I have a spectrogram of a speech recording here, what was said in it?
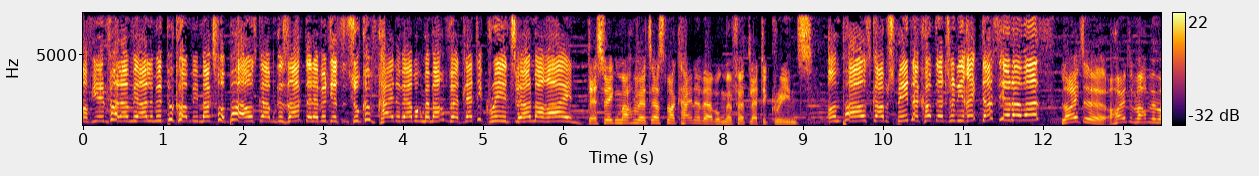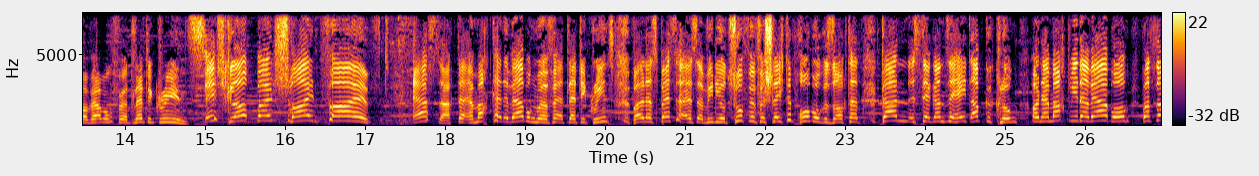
auf jeden Fall haben wir alle mitbekommen, wie Max vor ein paar Ausgaben gesagt hat, er wird jetzt in Zukunft keine Werbung mehr machen für Athletic Greens. Wir hören mal rein. Deswegen machen wir jetzt erstmal keine Werbung mehr für Athletic Greens. Und ein paar Ausgaben später kommt dann schon direkt das hier oder was? Leute, heute machen wir mal Werbung für Athletic Greens. Ich glaub, mein Schwein pfeift. Erst sagt er, er macht keine Werbung mehr für Athletic Greens, weil das Besseresser-Video zu viel für schlechte Promo gesorgt hat. Dann ist der ganze Hate abgeklungen und er macht wieder Werbung. Was soll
